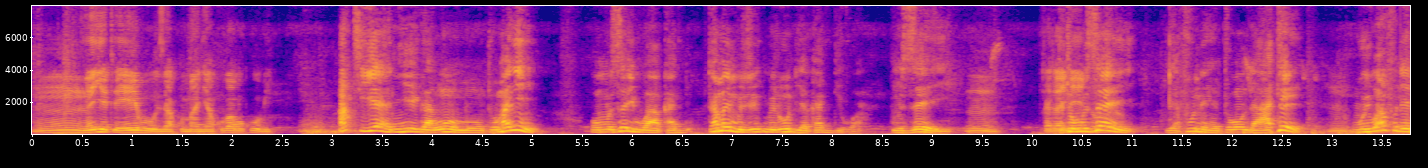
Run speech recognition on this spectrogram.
Mm, naye ye teyeebuuza kumanya kuba bukubi. Ati ye anyiiga ng'omuntu omanyi? Omuzeeyi bwakaddi tamale muzi- mirundi yakaddiwa muzeeyi. Kati omuzeeyi yafuna entonda ate. Buli wafuna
